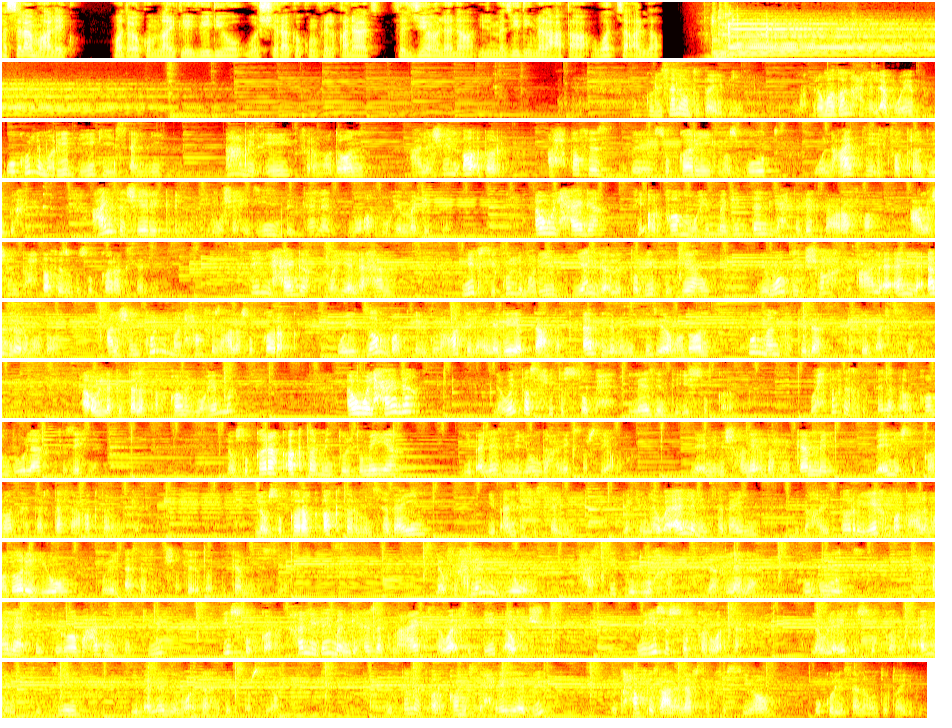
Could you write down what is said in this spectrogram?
السلام عليكم. وادعوكم لايك للفيديو واشتراككم في القناة تشجيع لنا للمزيد من العطاء والتألق. كل سنة وأنتم طيبين. رمضان على الأبواب وكل مريض بيجي يسألني أعمل إيه في رمضان علشان أقدر أحتفظ بسكري مظبوط ونعدي الفترة دي بخير. عايزة أشارك المشاهدين بثلاث نقط مهمة جدا. أول حاجة في أرقام مهمة جدا محتاجاك تعرفها علشان تحتفظ بسكرك سليم. تاني حاجة وهي الأهم نفسي كل مريض يلجأ للطبيب بتاعه لمدة شهر على الأقل قبل رمضان علشان كل ما نحافظ على سكرك ويتظبط الجرعات العلاجية بتاعتك قبل ما نبتدي رمضان طول ما أنت كده هتبقى في السليم أقول لك الثلاث أرقام المهمة. أول حاجة لو أنت صحيت الصبح لازم تقيس سكرك واحتفظ بالثلاث أرقام دول في ذهنك. لو سكرك أكتر من 300 يبقى لازم اليوم ده هنكسر صيامنا لأن مش هنقدر نكمل لأن السكرات هترتفع أكتر من كده. لو سكرك أكتر من 70 يبقى أنت في السليم لكن لو أقل من 70 يبقى هيضطر يهبط على مدار اليوم وللأسف مش هتقدر تكمل الصيام. لو في خلال اليوم حسيت بدوخة زغللة هبوط قلق اضطراب عدم تركيز قيس سكرك. خلي دايما جهازك معاك سواء في البيت أو في الشغل. وقيس السكر وقتها. لو لقيت السكر أقل من 60 يبقى لازم وقتها تكسر صيام. بالثلاث أرقام السحرية دي بتحافظ على نفسك في الصيام وكل سنة وأنتم طيبين.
